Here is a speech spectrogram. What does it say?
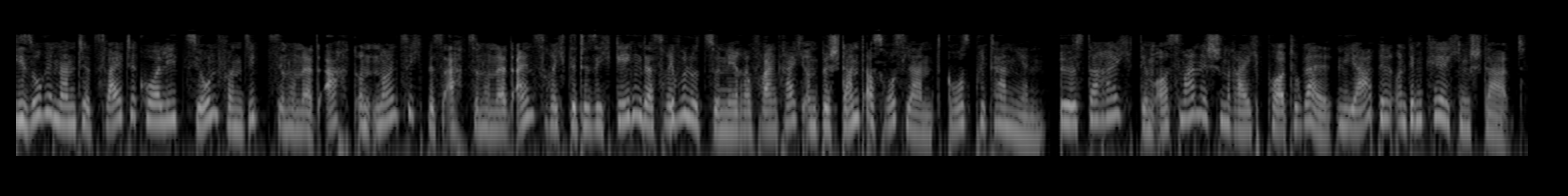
die sogenannte Zweite Koalition von 1798 bis 1801 richtete sich gegen das revolutionäre Frankreich und bestand aus Russland, Großbritannien, Österreich, dem Osmanischen Reich Portugal, Neapel und dem Kirchenstaat.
